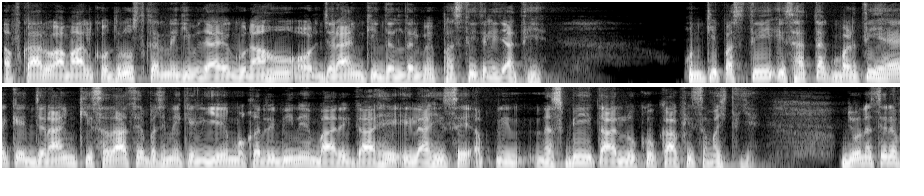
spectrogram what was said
افکار و اعمال کو درست کرنے کی بجائے گناہوں اور جرائم کی دلدل میں پھنستی چلی جاتی ہیں۔ ان کی پستی اس حد تک بڑھتی ہے کہ جرائم کی سزا سے بچنے کے لیے مقربین بارگاہ الہی سے اپنی نسبی تعلق کو کافی سمجھتی ہیں۔ جو نہ صرف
